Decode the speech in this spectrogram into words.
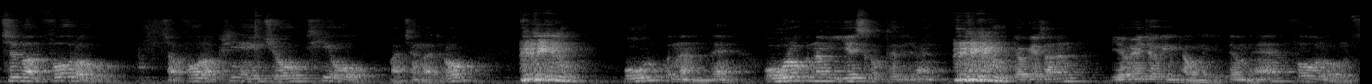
7번 photo, 자 photo p h o t o 마찬가지로 o로 끝났는데 o로 끝나면 es가 붙어야 되지만 여기에서는 예외적인 경우이기 때문에 photos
